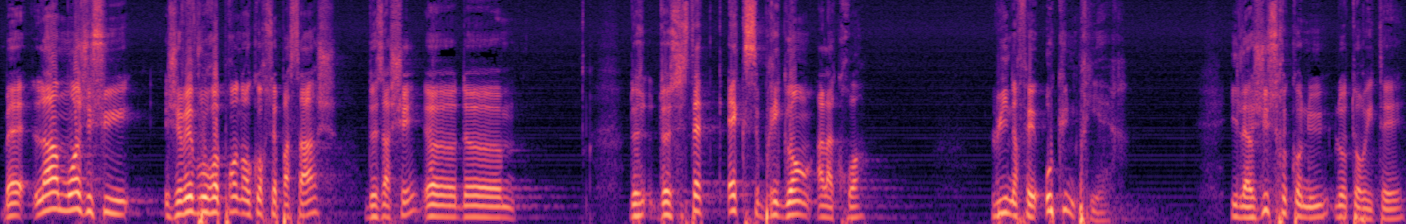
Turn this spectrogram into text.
Ben là, moi, je suis, je vais vous reprendre encore ce passage de Zachée, euh, de, cet ex-brigand à la croix. Lui n'a fait aucune prière. Il a juste reconnu l'autorité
